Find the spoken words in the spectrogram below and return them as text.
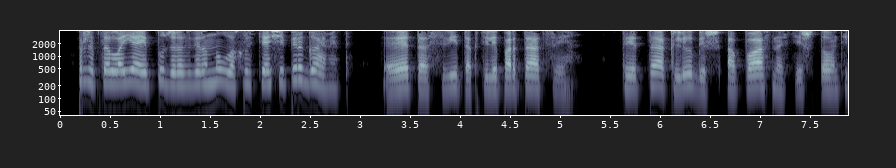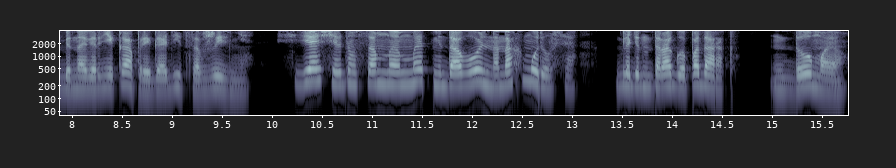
— прошептала я и тут же развернула хрустящий пергамент. «Это свиток телепортации. Ты так любишь опасности, что он тебе наверняка пригодится в жизни. Сидящий рядом со мной Мэт недовольно нахмурился, глядя на дорогой подарок. «Думаю,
